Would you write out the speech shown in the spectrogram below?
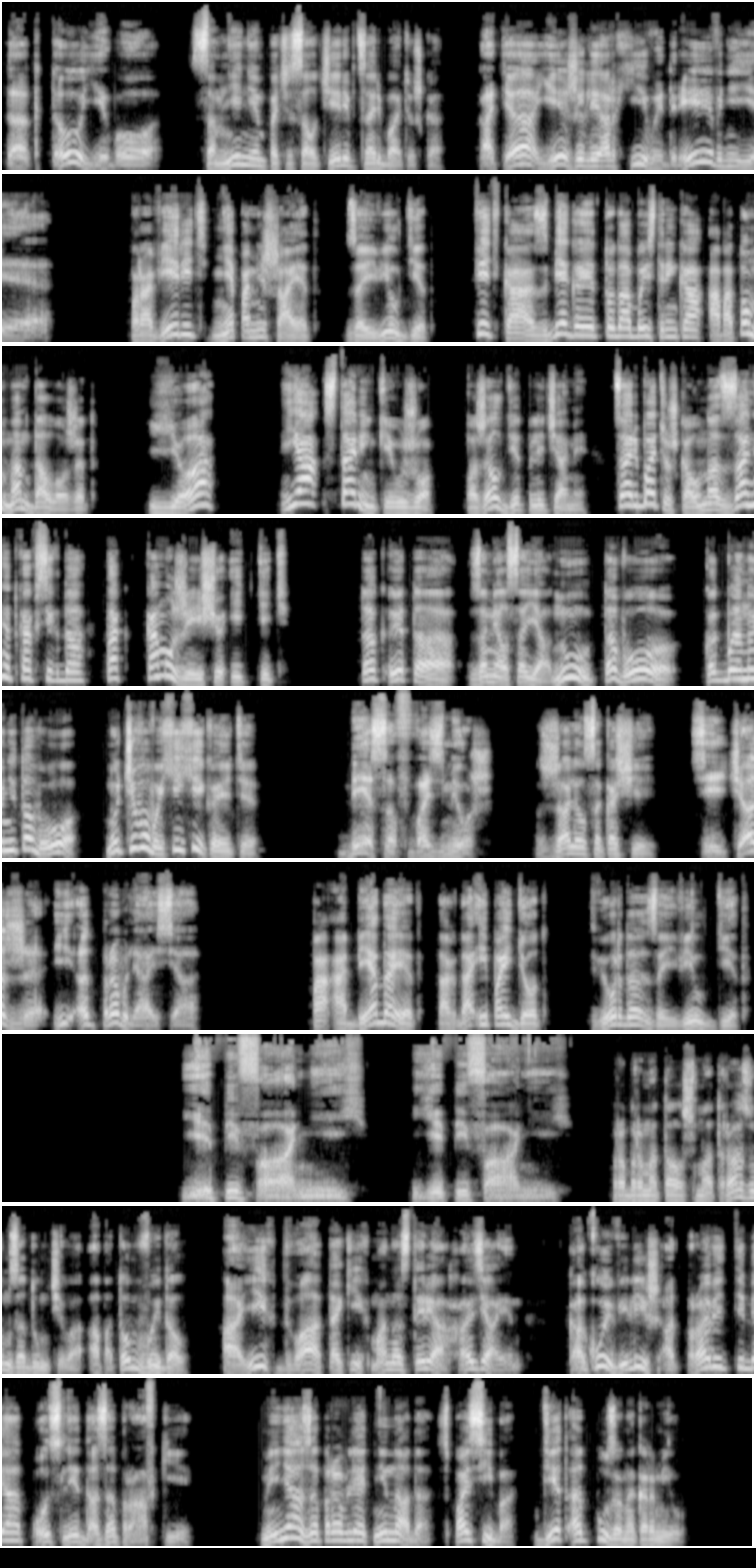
«Да кто его?» – с сомнением почесал череп царь-батюшка. «Хотя, ежели архивы древние...» «Проверить не помешает», – заявил дед. «Федька сбегает туда быстренько, а потом нам доложит». «Я?» «Я старенький уже», – пожал дед плечами. «Царь-батюшка у нас занят, как всегда, кому же еще идти?» «Так это...» – замялся я. «Ну, того... Как бы оно не того. Ну чего вы хихикаете?» «Бесов возьмешь», – сжалился Кощей. Сейчас же и отправляйся. Пообедает, тогда и пойдет, твердо заявил дед. Епифаний, Епифаний, пробормотал шмат разум задумчиво, а потом выдал. А их два таких монастыря, хозяин. какой велишь отправить тебя после дозаправки?» «Меня заправлять не надо, спасибо, дед от пуза накормил».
